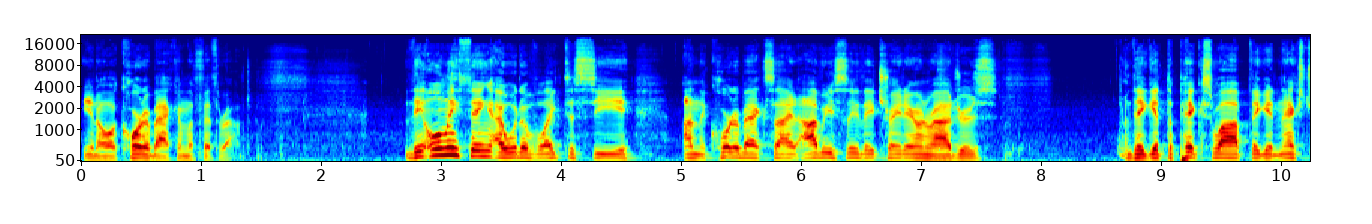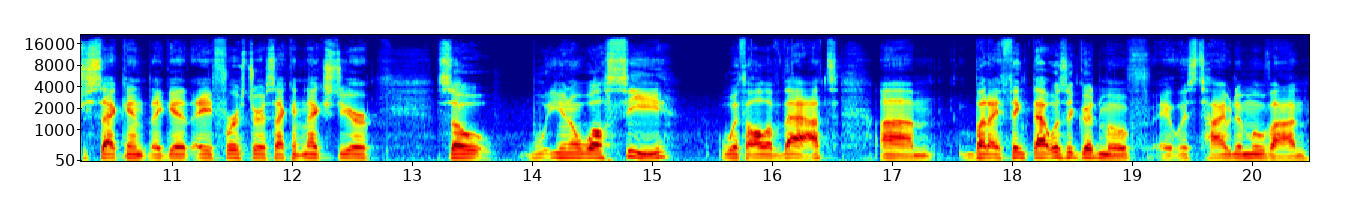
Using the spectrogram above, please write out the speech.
you know, a quarterback in the fifth round. The only thing I would have liked to see on the quarterback side, obviously they trade Aaron Rodgers. They get the pick swap. They get an extra second. They get a first or a second next year. So, you know, we'll see with all of that. Um, but I think that was a good move. It was time to move on.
